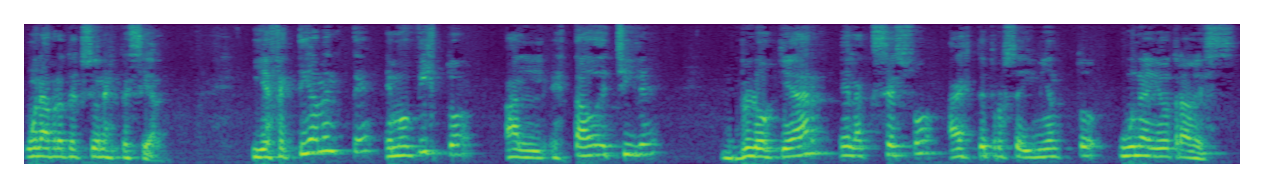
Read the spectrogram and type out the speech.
una protección especial. Y efectivamente hemos visto al Estado de Chile bloquear el acceso a este procedimiento una y otra vez.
